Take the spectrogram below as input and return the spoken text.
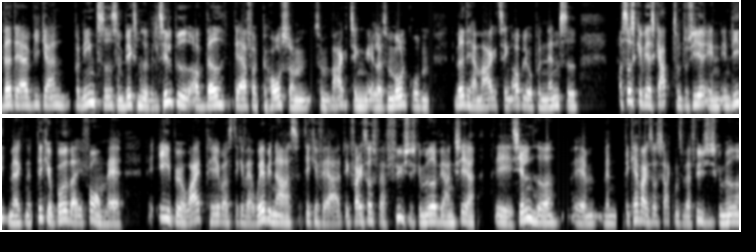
hvad det er, vi gerne på den ene side som virksomhed vil tilbyde, og hvad det er for et behov, som, som marketing eller som målgruppen med det her marketing oplever på den anden side. Og så skal vi have skabt, som du siger, en, en lead magnet. Det kan jo både være i form af e-bøger, white papers, det kan være webinars, det kan, være, det kan faktisk også være fysiske møder, vi arrangerer. Det er sjældenheder, øh, men det kan faktisk også sagtens være fysiske møder.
